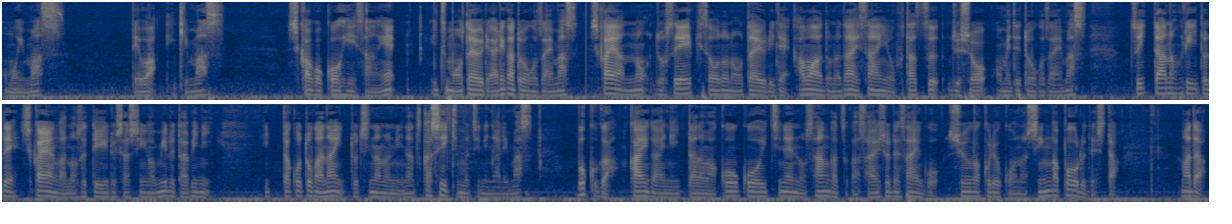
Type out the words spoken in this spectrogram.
思います。では、いきます。シカゴコーヒーさんへ、いつもお便りありがとうございます。シカヤンの女性エピソードのお便りでアワードの第3位を2つ受賞おめでとうございます。ツイッターのフリートでシカヤンが載せている写真を見るたびに、行ったことがない土地なのに懐かしい気持ちになります。僕が海外に行ったのは高校1年の3月が最初で最後、修学旅行のシンガポールでした。まだ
